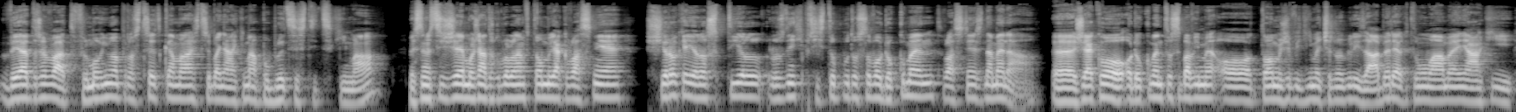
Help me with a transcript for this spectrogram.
vyjadřovat filmovýma prostředkama, až třeba nějakýma publicistickýma. Myslím si, že je možná trochu problém v tom, jak vlastně široký rozptýl různých přístupů to slovo dokument vlastně znamená. E, že jako o dokumentu se bavíme o tom, že vidíme černobílý záběr, jak k tomu máme nějaký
